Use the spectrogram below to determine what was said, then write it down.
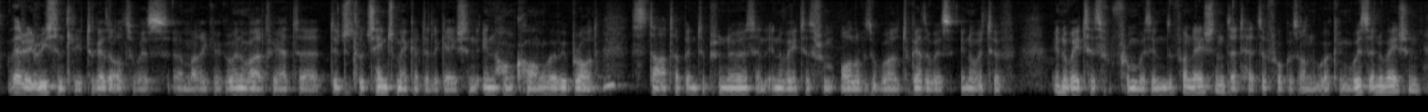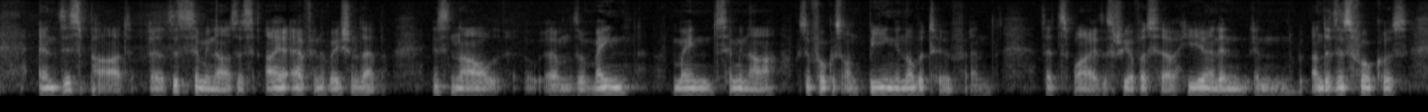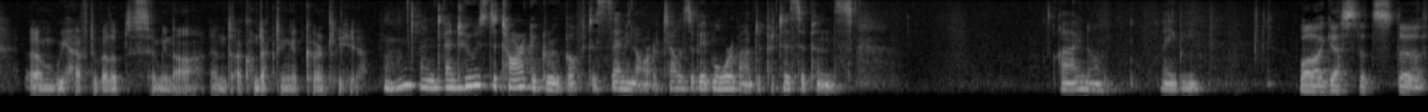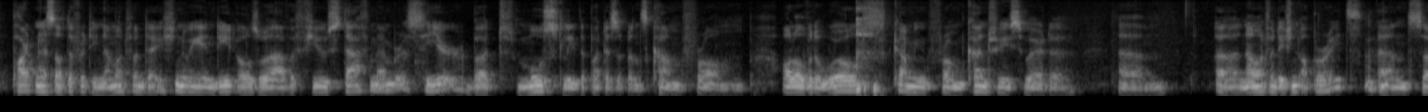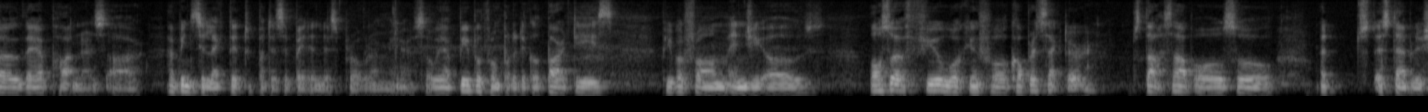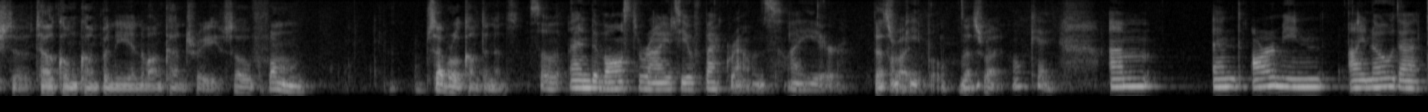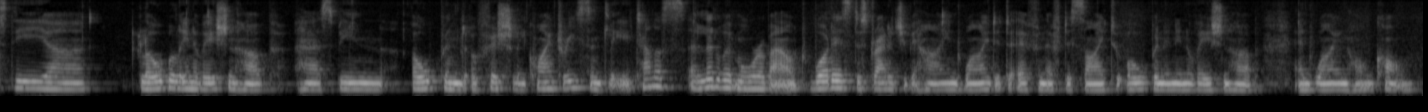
very recently, together also with uh, Marika Grönewald, we had a digital changemaker delegation in Hong Kong where we brought mm -hmm. startup entrepreneurs and innovators from all over the world together with innovative innovators from within the foundation that had to focus on working with innovation. And this part, uh, this seminar, this IAF Innovation Lab, is now um, the main main seminar with a focus on being innovative and that's why the three of us are here and in, in under this focus um, we have developed a seminar and are conducting it currently here. Mm -hmm. And and who is the target group of the seminar? Tell us a bit more about the participants. Rainer, maybe. Well, I guess that's the partners of the Friedrich Naumann Foundation. We indeed also have a few staff members here, but mostly the participants come from all over the world, coming from countries where the um, uh, Naumann Foundation operates, mm -hmm. and so their partners are have been selected to participate in this program here. So we have people from political parties, people from NGOs, also a few working for corporate sector, startup also established a telecom company in one country. So from several continents. So and a vast variety of backgrounds, I hear. That's from right. People. That's right. Okay. Um, and Armin, I know that the uh, Global Innovation Hub has been opened officially quite recently. Tell us a little bit more about what is the strategy behind why did the FNF decide to open an innovation hub and why in Hong Kong?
